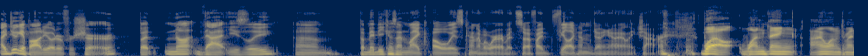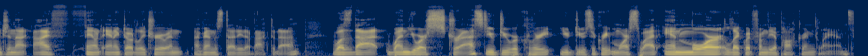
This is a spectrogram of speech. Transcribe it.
I do get body odor for sure, but not that easily. Um, but maybe because I'm like always kind of aware of it. So if I feel like I'm getting it, I like shower. Well, one thing I wanted to mention that I found anecdotally true, and I found a study that backed it up, was that when you are stressed, you do recrete, you do secrete more sweat and more liquid from the apocrine glands.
